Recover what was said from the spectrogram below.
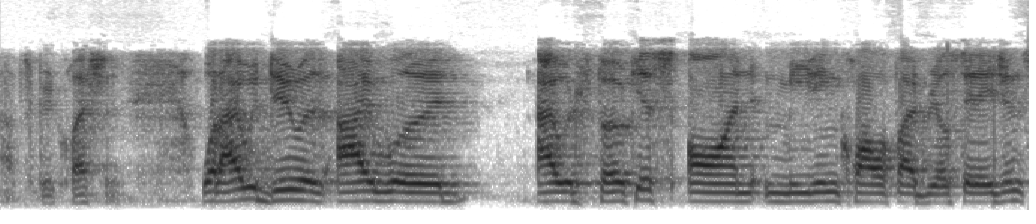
that's a good question. What I would do is I would I would focus on meeting qualified real estate agents.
